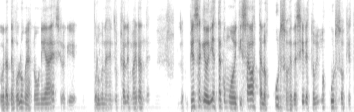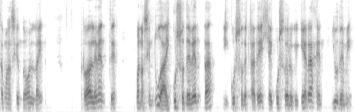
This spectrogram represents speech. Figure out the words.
grandes volúmenes, no unidades, sino que volúmenes industriales más grandes. Piensa que hoy día está comoditizado hasta los cursos, es decir, estos mismos cursos que estamos haciendo online, probablemente, bueno, sin duda, hay cursos de venta y cursos de estrategia y cursos de lo que quieras en Udemy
